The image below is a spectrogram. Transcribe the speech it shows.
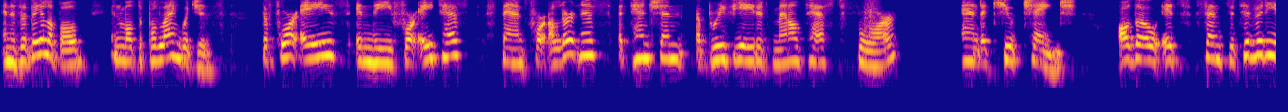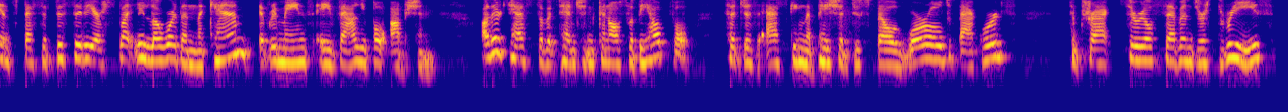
and is available in multiple languages. The four A's in the 4A test stand for alertness, attention, abbreviated mental test for, and acute change. Although its sensitivity and specificity are slightly lower than the CAM, it remains a valuable option. Other tests of attention can also be helpful, such as asking the patient to spell world backwards, subtract serial sevens or threes,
